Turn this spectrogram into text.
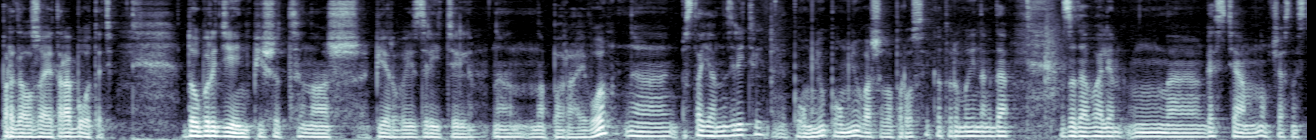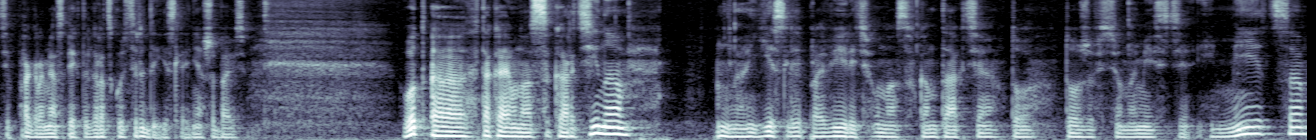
продолжает работать. Добрый день, пишет наш первый зритель на Параево, постоянный зритель. Помню, помню ваши вопросы, которые мы иногда задавали гостям, ну, в частности, в программе «Аспекты городской среды», если я не ошибаюсь. Вот такая у нас картина. Если проверить у нас ВКонтакте, то тоже все на месте имеется.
